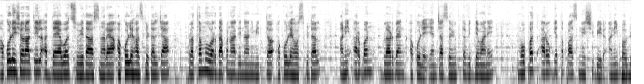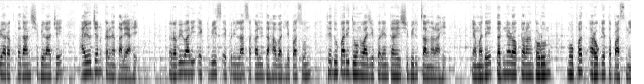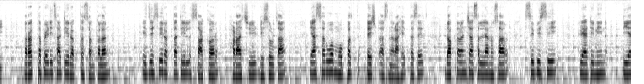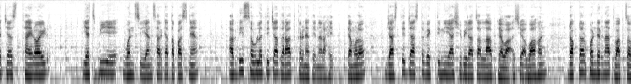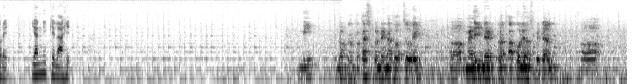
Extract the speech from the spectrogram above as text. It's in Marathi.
अकोले शहरातील अद्ययावत सुविधा असणाऱ्या अकोले हॉस्पिटलच्या प्रथम वर्धापना दिनानिमित्त अकोले हॉस्पिटल आणि अर्बन ब्लड बँक अकोले यांच्या संयुक्त विद्यमाने मोफत आरोग्य तपासणी शिबिर आणि भव्य रक्तदान शिबिराचे आयोजन करण्यात आले आहे. रविवारी एकवीस एप्रिलला सकाळी दहा वाजलेपासून ते दुपारी दोन वाजेपर्यंत हे शिबिर चालणार आहे. यामध्ये तज्ज्ञ डॉक्टरांकडून मोफत आरोग्य तपासणी रक्तपेढीसाठी रक्त संकलन एजेसी रक्तातील साखर हाडाची ढिसूळता या सर्व मोफत टेस्ट असणार आहेत. तसेच डॉक्टरांच्या सल्ल्यानुसार C B C creatinine T H S thyroid H B A one C यांसारख्या तपासण्या अगदी सवलतीच्या दरात करण्यात येणार आहेत. त्यामुळं जास्तीत जास्त व्यक्तींनी या शिबिराचा लाभ घ्यावा असे आवाहन डॉक्टर पंढरीनाथ वागचौरे यांनी केलं आहे. मी doctor Prakash Pandharinath Waghchaure managing director Akole hospital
